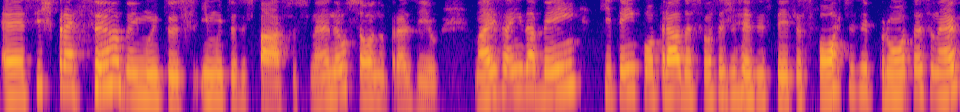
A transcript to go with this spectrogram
é, se expressando em muitos, em muitos espaços, né? não só no Brasil, mas ainda bem que tem encontrado as forças de resistências fortes e prontas né,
